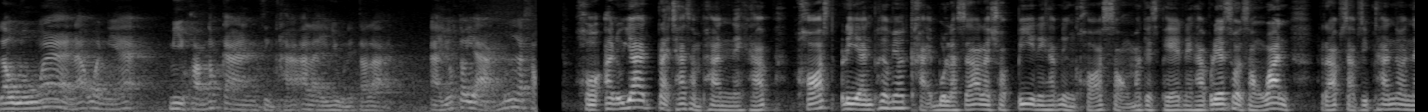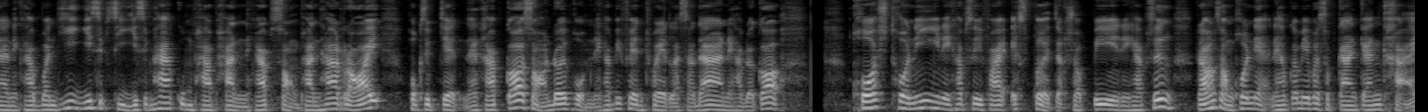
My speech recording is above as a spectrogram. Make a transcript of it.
เรารู้ว่าณวันเนี้ย มีความต้องการสินค้าอะไรอยู่ในตลาดอะยกตัวอย่างเมื่อ ขออนุญาตประชาสัมพันธ์นะครับคอร์สเรียนเพิ่มยอดขายบน Lazada และ Shopee นะครับ1คอร์ส2 Market Space นะครับเรียนสด 2 วันรับ 30 ท่านวันนั้นนะครับวันที่ 24-25 กุมภาพันธ์นะครับ2567 นะครับก็สอนโดยผมนะครับพี่เฟนเทรด Lazada นะครับแล้วก็ โค้ชโทนี่นะครับ c ีไฟเอ็กซ์เพรสจาก s h อ p e e นะครับ ซึ่งเราทั้งสองคนเนี่ยนะครับก็มีประสบการณ์การขาย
